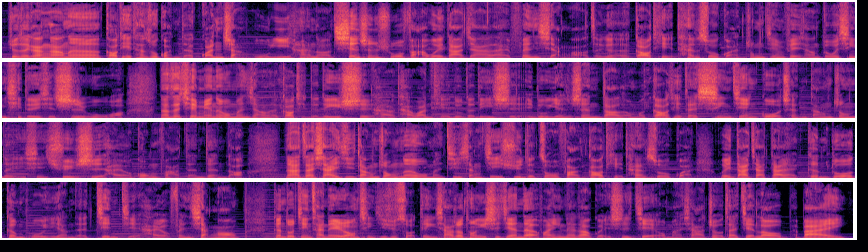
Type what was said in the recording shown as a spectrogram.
就在刚刚呢，高铁探索馆的馆长吴义汉哦现身说法，为大家来分享哦这个高铁探索馆中间非常多新奇的一些事物哦。那在前面呢，我们讲了高铁的历史，还有台湾铁路的历史，一路延伸到了我们高铁在新建过程当中的一些趣事，还有功法等等的。那在下一集当中呢，我们即将继续的走访高铁探索馆，为大家带来更多更不一样的见解还有分享哦。更多精彩内容，请继续锁定。下周同一时间的，欢迎来到鬼世界，我们下周再见喽，拜拜。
